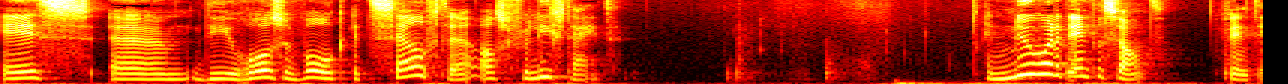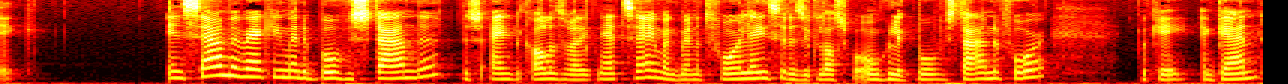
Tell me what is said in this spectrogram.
is um, die roze wolk hetzelfde als verliefdheid. En nu wordt het interessant, vind ik. In samenwerking met de bovenstaande, dus eigenlijk alles wat ik net zei, maar ik ben het voorlezen, dus ik las per ongeluk bovenstaande voor. Oké, again.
